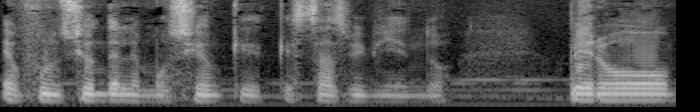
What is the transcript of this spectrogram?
en función de la emoción que estás viviendo. Pero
